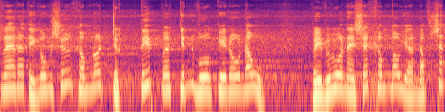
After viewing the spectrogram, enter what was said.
ra đó thì ngôn sứ không nói trực tiếp với chính vua Kiro đâu vì vị vua này sẽ không bao giờ đọc sách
